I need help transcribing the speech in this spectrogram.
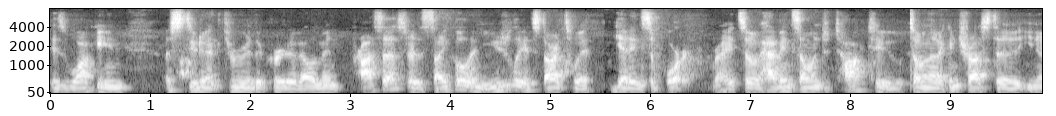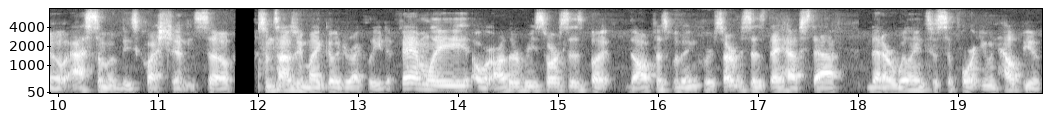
is walking a student through the career development process or the cycle and usually it starts with getting support right? So having someone to talk to someone that i can trust to you know ask some of these questions. So Sometimes we might go directly to family or other resources, but the office within career services, they have staff that are willing to support you and help you.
